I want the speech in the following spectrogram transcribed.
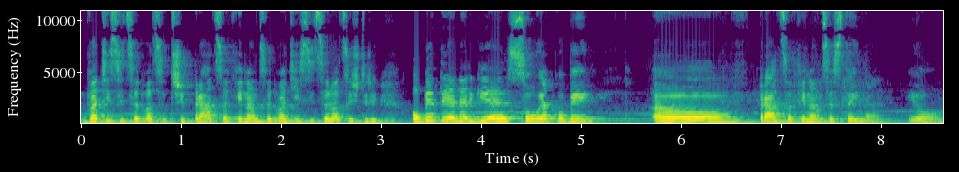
2023, práce, finance 2024. Obě ty energie jsou jakoby uh, práce, finance stejné. Jo.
